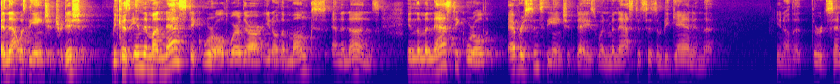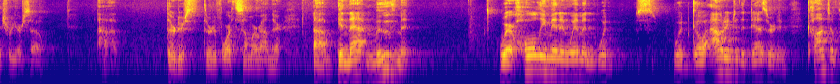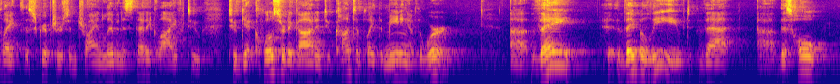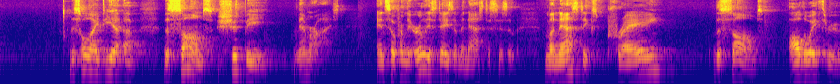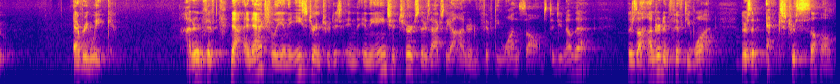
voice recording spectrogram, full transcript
And that was the ancient tradition. Because in the monastic world, where there are, you know, the monks and the nuns, in the monastic world, ever since the ancient days, when monasticism began in the, you know, the third century or so, uh, third or third or fourth, somewhere around there, um, in that movement, where holy men and women would would go out into the desert and contemplate the scriptures and try and live an aesthetic life to to get closer to God and to contemplate the meaning of the word, uh, they, they believed that uh, this, whole, this whole idea of the Psalms should be memorized. And so, from the earliest days of monasticism, monastics pray the Psalms all the way through every week. 150. Now, and actually, in the Eastern tradition, in, in the ancient church, there's actually 151 psalms. Did you know that? There's 151. There's an extra psalm,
